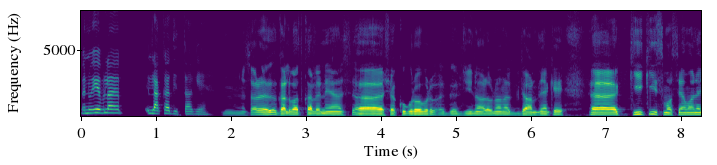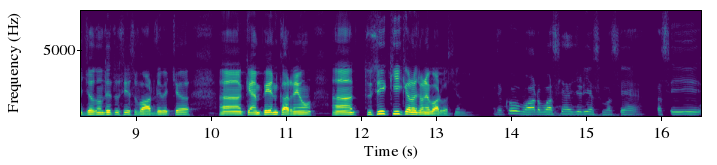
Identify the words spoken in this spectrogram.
ਮੈਨੂੰ ਇਹ ਵਾਲਾ ਇਲਾਕਾ ਦਿੱਤਾ ਗਿਆ ਸਰ ਗੱਲਬਾਤ ਕਰ ਲੈਂਦੇ ਆ ਸ਼ੱਕੂ ਗਰੋਵਰ ਜੀ ਨਾਲ ਉਹਨਾਂ ਨਾਲ ਜਾਣਦੇ ਆ ਕਿ ਕੀ ਕੀ ਸਮੱਸਿਆਵਾਂ ਨੇ ਜਦੋਂ ਦੇ ਤੁਸੀਂ ਇਸ ਵਾਰਡ ਦੇ ਵਿੱਚ ਕੈਂਪੇਨ ਕਰ ਰਹੇ ਹੋ ਤੁਸੀਂ ਕੀ ਕਹਿਣਾ ਚਾਹੁੰਦੇ ਵਾਰਡ ਵਾਸੀਆਂ ਨੂੰ ਦੇਖੋ, ਵਾਰਡ ਵਾਸੀਆਂ ਦੀ ਜਿਹੜੀਆਂ ਸਮੱਸਿਆ ਹੈ, ਅਸੀਂ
